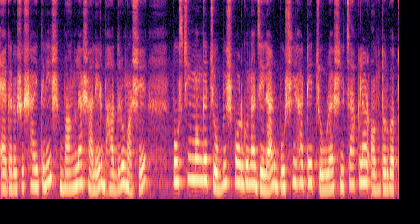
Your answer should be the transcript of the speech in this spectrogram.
এগারোশো সাঁইত্রিশ বাংলা সালের ভাদ্র মাসে পশ্চিমবঙ্গের চব্বিশ পরগনা জেলার বসিরহাটে চৌরাশি চাকলার অন্তর্গত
